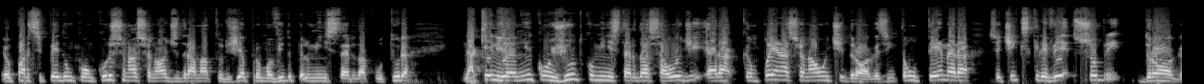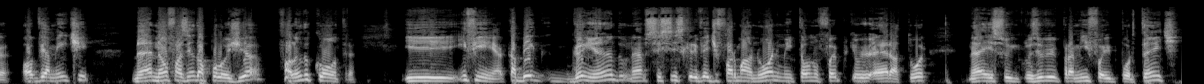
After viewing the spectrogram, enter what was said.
eu participei de um concurso nacional de dramaturgia promovido pelo Ministério da Cultura Naquele ano, em conjunto com o Ministério da Saúde, era campanha nacional antidrogas. Então o tema era você tinha que escrever sobre droga, obviamente, né, não fazendo apologia, falando contra. E, enfim, acabei ganhando, né? Você se inscrevia de forma anônima, então não foi porque eu era ator, né? Isso, inclusive, para mim foi importante.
